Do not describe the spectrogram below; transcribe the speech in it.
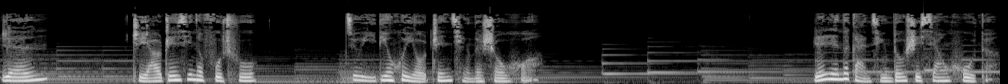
人只要真心的付出，就一定会有真情的收获。人人的感情都是相互的，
